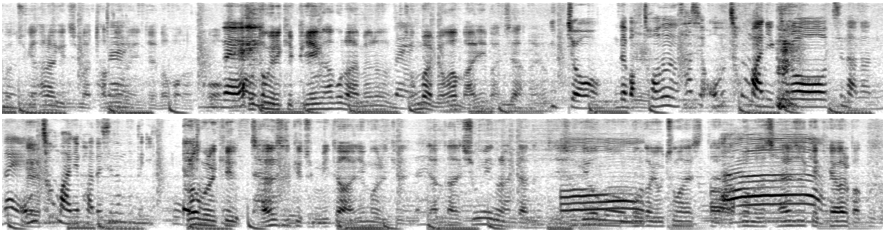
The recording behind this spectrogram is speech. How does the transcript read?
것 중에 하나겠지만 다음에는 네. 이제 넘어갔고 네. 보통 이렇게 비행하고 나면은 네. 정말 명함 많이 받지 않아요? 있죠. 근데 막 네. 저는 사실 엄청 많이 그렇진 않았는데 네. 엄청 많이 받으시는 분도 있고. 그러면 이렇게 자연스럽게 줍니까? 아니면 이렇게 네. 약간 쇼잉을 한다든지 어. 저기요 뭐 뭔가 요청하셨다 아. 그러면서 자연스럽게 대화를 받고서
